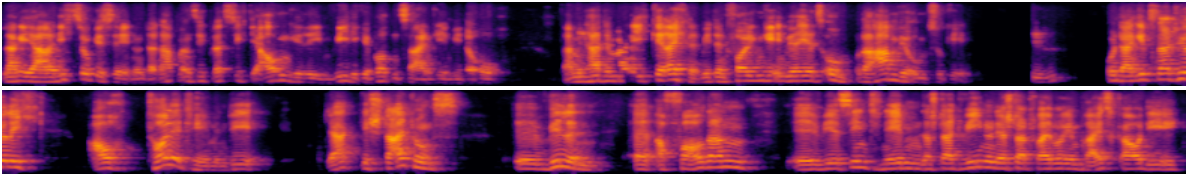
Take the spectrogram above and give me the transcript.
lange Jahre nicht so gesehen. Und dann hat man sich plötzlich die Augen gerieben, wie die Geburtenzahlen gehen wieder hoch. Damit hatte man nicht gerechnet. Mit den Folgen gehen wir jetzt um oder haben wir umzugehen. Mhm. Und dann gibt es natürlich auch tolle Themen, die ja, Gestaltungswillen äh, erfordern äh, wir sind neben der Stadt Wien und der Stadt Freiburg im Breisgau die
